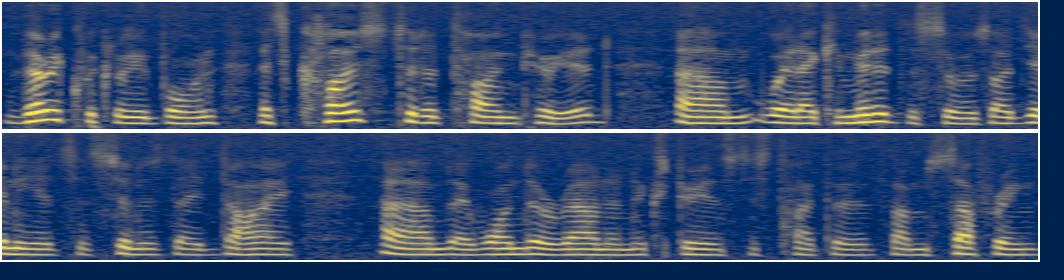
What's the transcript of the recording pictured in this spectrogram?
very quickly reborn. It's close to the time period um, where they committed the suicide. Generally, it's as soon as they die, um, they wander around and experience this type of um, suffering,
